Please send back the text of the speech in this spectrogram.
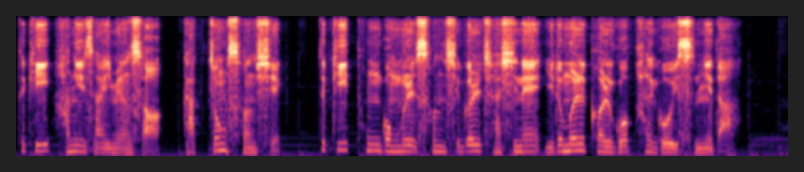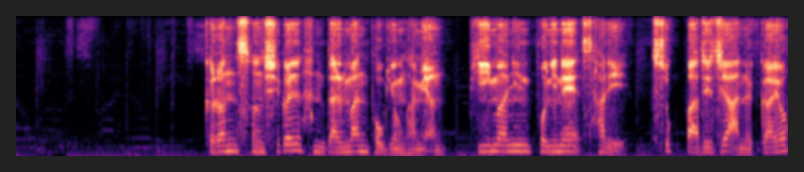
특히 한의사이면서 각종 선식, 특히 통곡물 선식을 자신의 이름을 걸고 팔고 있습니다. 그런 선식을 한 달만 복용하면 비만인 본인의 살이 쑥 빠지지 않을까요?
